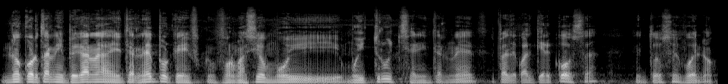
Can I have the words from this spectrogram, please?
no cortar ni pegar nada de internet porque hay información muy, muy trucha en internet, de cualquier cosa. Entonces, bueno,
